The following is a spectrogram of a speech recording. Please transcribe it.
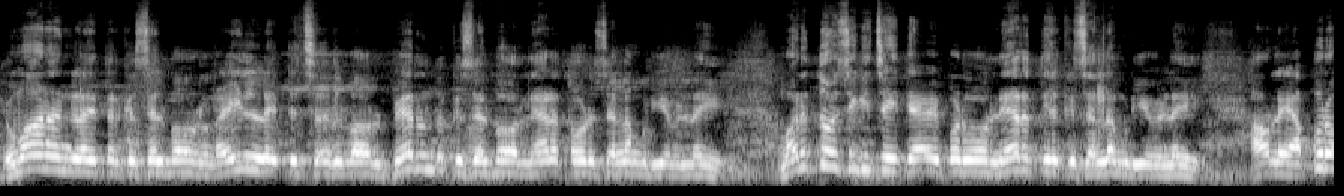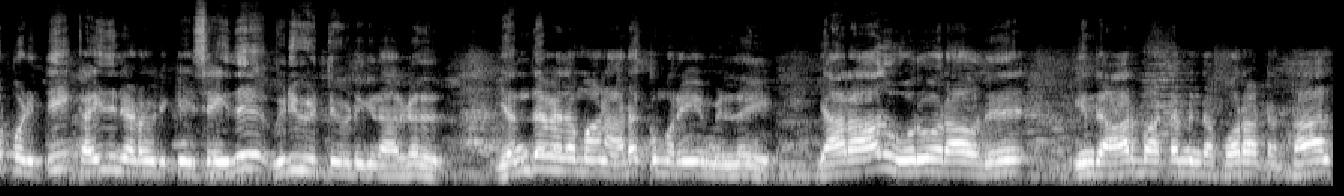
விமான நிலையத்திற்கு செல்பவர்கள் ரயில் நிலையத்தில் செல்பவர்கள் பேருந்துக்கு செல்பவர் நேரத்தோடு செல்ல முடியவில்லை மருத்துவ சிகிச்சை தேவைப்படுவோர் நேரத்திற்கு செல்ல முடியவில்லை அவர்களை அப்புறப்படுத்தி கைது நடவடிக்கை செய்து விடுவித்து விடுகிறார்கள். எந்த விதமான அடக்குமுறையும் இல்லை. யாராவது ஒருவராவது இந்த ஆர்ப்பாட்டம் இந்த போராட்டத்தால்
